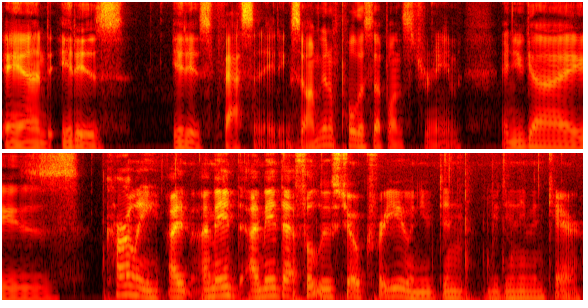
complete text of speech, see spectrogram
and it is it is fascinating. So I'm gonna pull this up on stream, and you guys. Carly, I, I made I made that Footloose joke for you, and you didn't you didn't even care.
